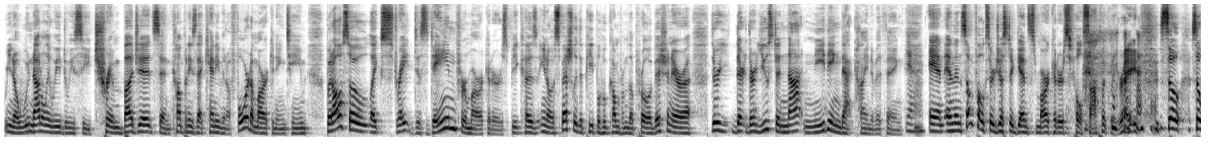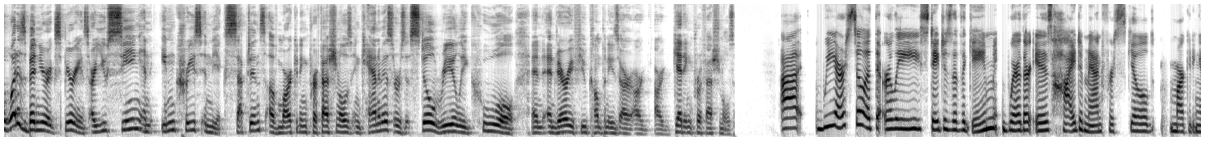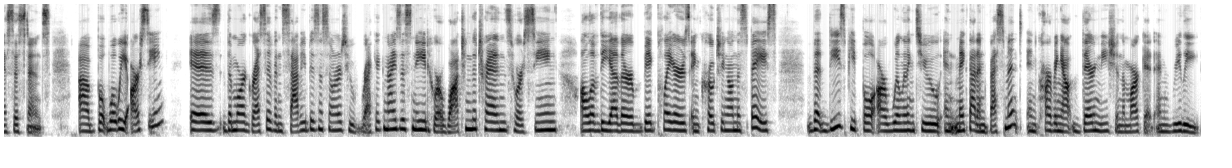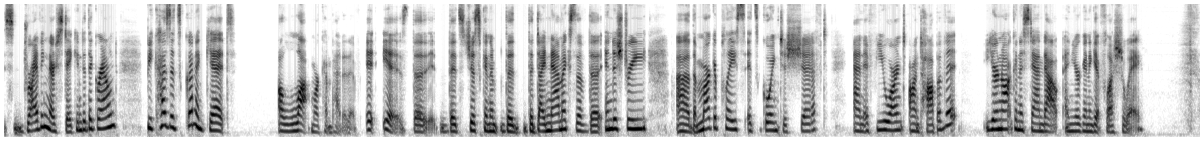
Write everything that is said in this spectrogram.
you know, not only do we see trim budgets and companies that can't even afford a marketing team, but also like straight disdain for marketers because, you know, especially the people who come from the prohibition era, they're they're, they're used to not needing that kind of a thing. Yeah. And and then some folks are just against marketers philosophically, right? so so what has been your experience? Are you seeing an increase in the acceptance of marketing professionals in cannabis or is it still really cool and and very few companies are are, are getting professionals uh, we are still at the early stages of the game where there is high demand for skilled marketing assistants. Uh, but what we are seeing is the more aggressive and savvy business owners who recognize this need, who are watching the trends, who are seeing all of the other big players encroaching on the space, that these people are willing to and make that investment in carving out their niche in the market and really driving their stake into the ground because it's going to get a lot more competitive. It is the that's just going to the the dynamics of the industry, uh, the marketplace. It's going to shift, and if you aren't on top of it, you're not going to stand out, and you're going to get flushed away.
